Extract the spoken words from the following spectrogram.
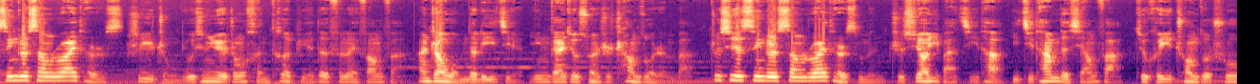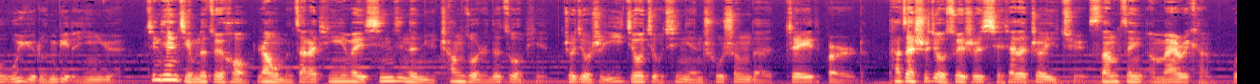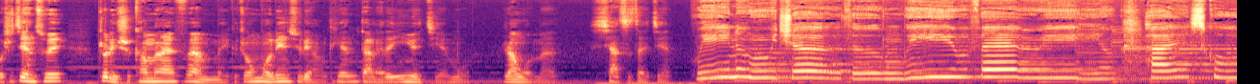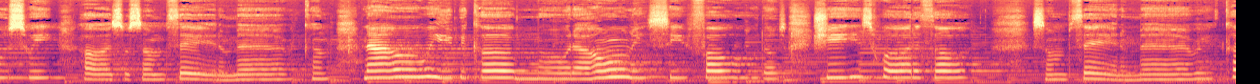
Singer-songwriters 是一种流行乐中很特别的分类方法，按照我们的理解，应该就算是唱作人吧。这些 singer-songwriters 们只需要一把吉他以及他们的想法，就可以创作出无与伦比的音乐。今天节目的最后，让我们再来听一位新晋的女唱作人的作品，这就是1997年出生的 Jade Bird。她在19岁时写下的这一曲 Something American。我是建崔，这里是 Common FM，每个周末连续两天带来的音乐节目。让我们下次再见。 We knew each other when we were very young. High school sweethearts or something American. Now we become what I only see photos. She's what I thought. Something American.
